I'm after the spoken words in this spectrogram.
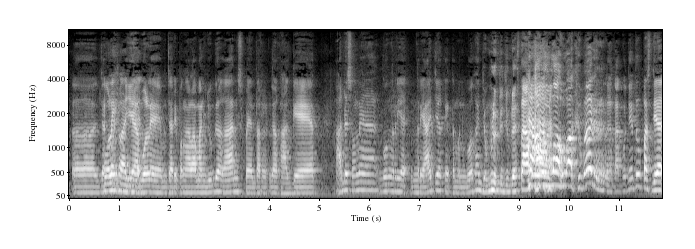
Eh, jatuh- Boleh lah Iya dia. boleh mencari pengalaman juga kan supaya ntar nggak kaget. Ada soalnya gua ngeri ngeri aja kayak temen gua kan jomblo 17 tahun. Allahu Akbar. Nah, takutnya tuh pas dia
